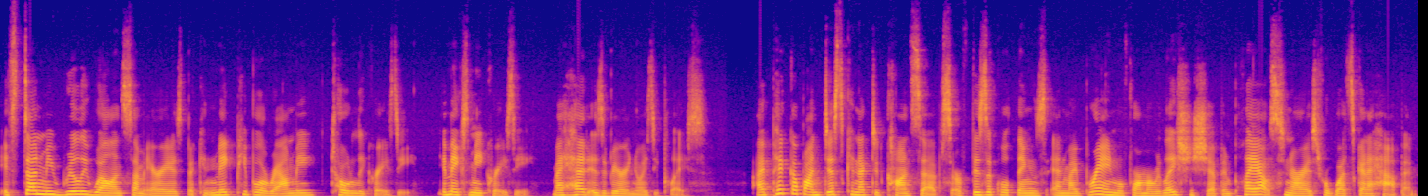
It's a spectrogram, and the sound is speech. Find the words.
It's done me really well in some areas, but can make people around me totally crazy. It makes me crazy. My head is a very noisy place. I pick up on disconnected concepts or physical things, and my brain will form a relationship and play out scenarios for what's going to happen.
